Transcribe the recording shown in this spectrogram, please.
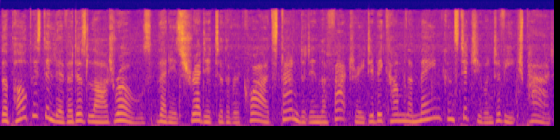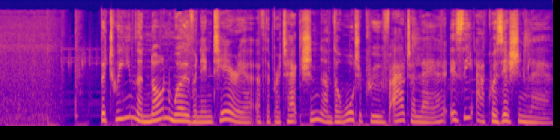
The pulp is delivered as large rolls, then is shredded to the required standard in the factory to become the main constituent of each pad. Between the non-woven interior of the protection and the waterproof outer layer is the acquisition layer,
